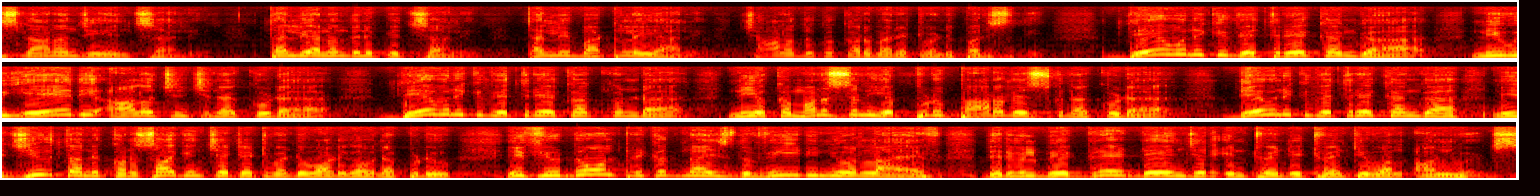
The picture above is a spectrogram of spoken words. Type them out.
స్నానం చేయించాలి. తల్లి అనందనిపించాలి తల్లి బట్టలు వేయాలి చాలా దుఃఖకరమైనటువంటి పరిస్థితి. దేవునికి వ్యతిరేకంగా నీవు ఏది ఆలోచించినా కూడా దేవునికి వ్యతిరేకంగా నీ యొక్క మనసును ఎప్పుడు పారవేసుకున్నా కూడా దేవునికి వ్యతిరేకంగా నీ జీవితాన్ని కొనసాగించేటటువంటి వాడుగా ఉన్నప్పుడు if you don't recognise the weed in your life there will be a great danger in twenty twenty one onwards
